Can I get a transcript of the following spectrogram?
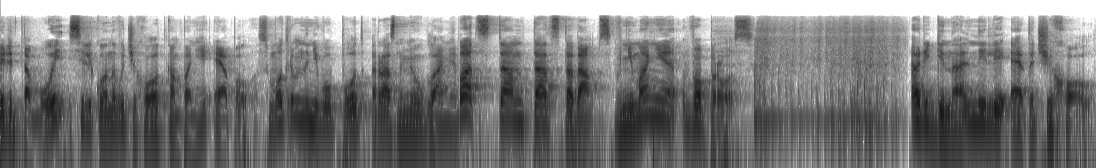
Перед тобой силиконовый чехол от компании Apple. Смотрим на него под разными углами. Бац, там, тац, тадамс. Внимание, вопрос. Оригинальный ли это чехол?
